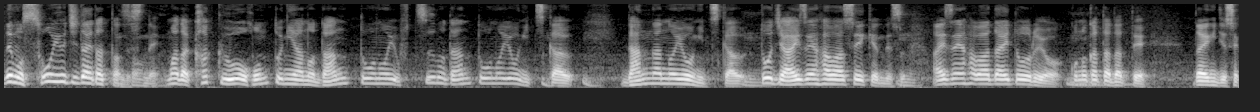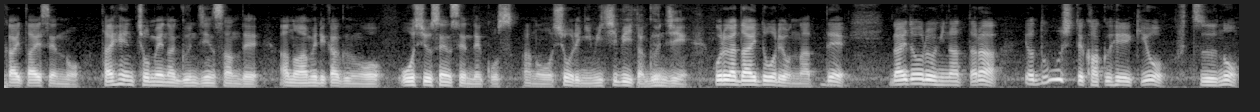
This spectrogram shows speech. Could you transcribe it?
でもそういう時代だったんですね。まだ核を本当にあの弾頭の普通の弾頭のように使う。弾丸のように使う当時アイゼンハワー政権です、アイゼンハワー大統領この方だって第二次世界大戦の大変著名な軍人さんであのアメリカ軍を欧州戦線でこうあの勝利に導いた軍人。これが大統領になって。大統領になったらいやどうして核兵器を普通の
